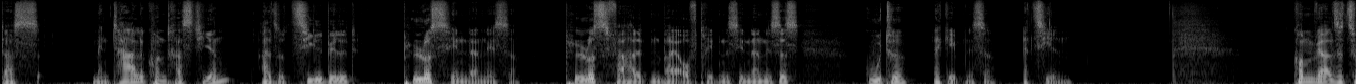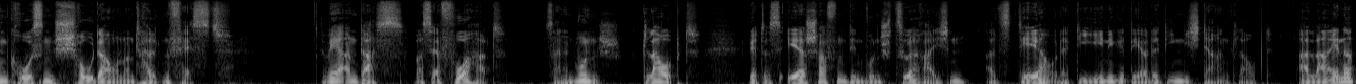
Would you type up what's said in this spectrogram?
das mentale Kontrastieren, also Zielbild plus Hindernisse, plus Verhalten bei Auftreten des Hindernisses, gute Ergebnisse erzielen. Kommen wir also zum großen Showdown und halten fest. Wer an das, was er vorhat, seinen Wunsch, glaubt, wird es eher schaffen, den Wunsch zu erreichen, als der oder diejenige, der oder die nicht daran glaubt. Alleine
